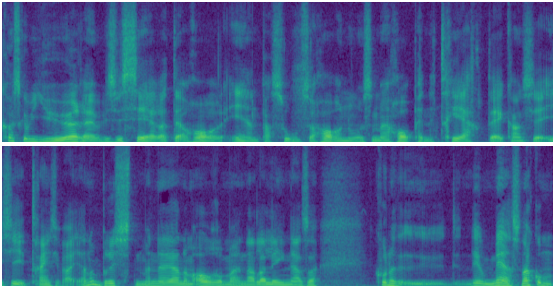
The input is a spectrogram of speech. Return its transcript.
hva skal vi gjøre hvis vi ser at det har en person som har noe som har penetrert det, kanskje ikke trenger ikke være gjennom brysten, men gjennom armen eller lignende. Altså, hvordan, det er jo mer snakk om,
